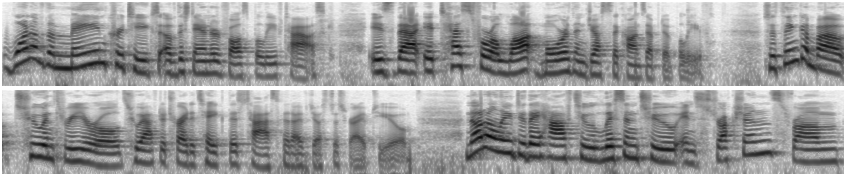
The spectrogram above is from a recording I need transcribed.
one of the main critiques of the standard false belief task is that it tests for a lot more than just the concept of belief. So, think about two and three year olds who have to try to take this task that I've just described to you. Not only do they have to listen to instructions from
